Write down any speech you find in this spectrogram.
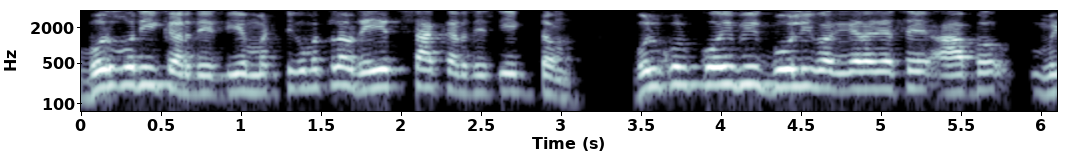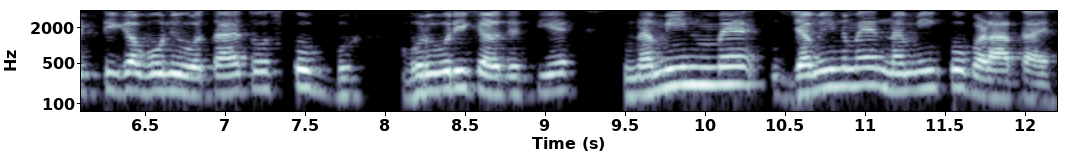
बुरबुरी कर देती है, मिट्टी को मतलब रेत सा कर देती है एकदम। बिल्कुल कोई भी गोली वगैरह, जैसे आप मिट्टी का वो नहीं होता है तो उसको भुरभुरी कर देती है। नमीन में, ज़मीन में नमी को बढ़ाता है।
